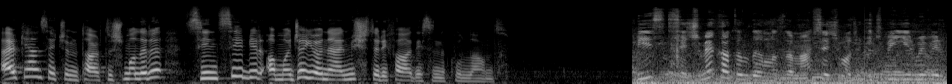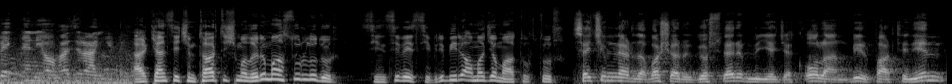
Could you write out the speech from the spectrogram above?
erken seçim tartışmaları sinsi bir amaca yönelmiştir ifadesini kullandı. Biz seçime katıldığımız zaman seçim olacak. 2021 bekleniyor Haziran gibi. Erken seçim tartışmaları mahsurludur. Sinsi ve sivri bir amaca matuftur. Seçimlerde başarı gösteremeyecek olan bir partinin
